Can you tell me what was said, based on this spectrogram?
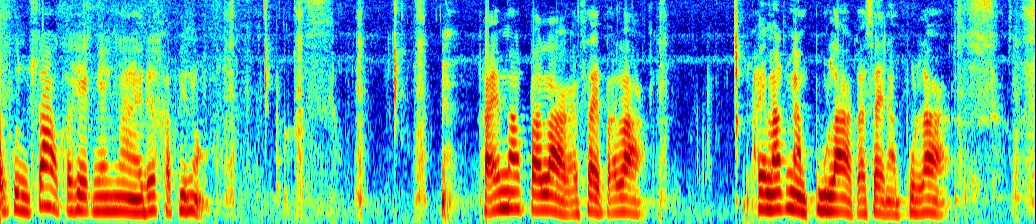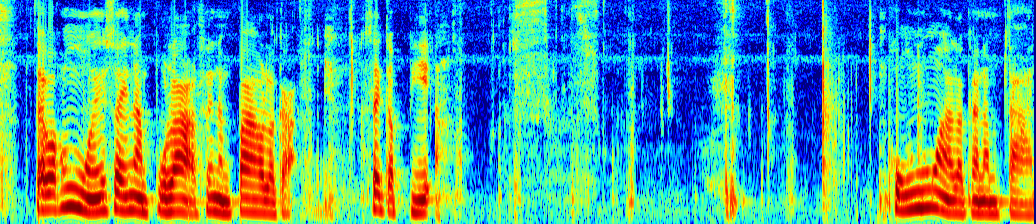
ขอบคุณเศร้ากระเฮ็ดง่ายๆเด้อค่ะพี่น้องไผ่มักปลาหลากใส่ปลาหลากไผ่มักน้ำปูหลาก็ใส่น้ำปูหลากแต่ว่าข้างหมวยใส่น้ำปูหลากใส่น้ำเปล่าแล้วก็ใส่กะปิผงนัวแล้วก็น้ำตาล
